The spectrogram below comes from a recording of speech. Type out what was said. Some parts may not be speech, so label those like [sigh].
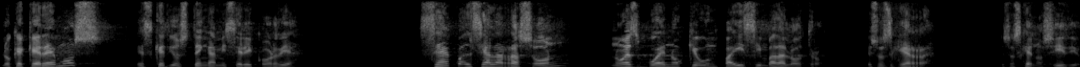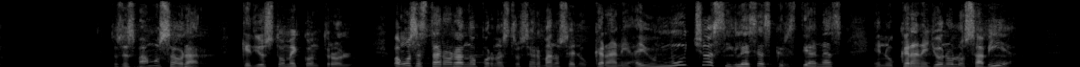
Lo que queremos es que Dios tenga misericordia. Sea cual sea la razón, no es bueno que un país invada al otro. Eso es guerra. Eso es genocidio. Entonces vamos a orar, que Dios tome control. Vamos a estar orando por nuestros hermanos en Ucrania. Hay muchas iglesias cristianas en Ucrania. Yo no lo sabía.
